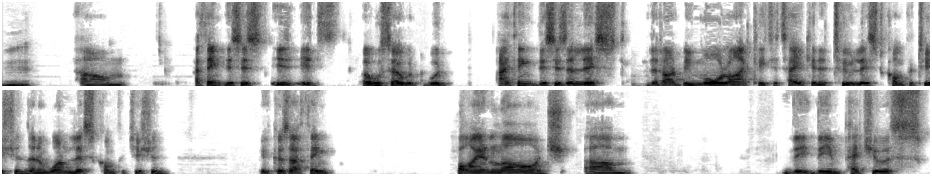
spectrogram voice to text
Mm. Um, I think this is it's also would, would I think this is a list that I'd be more likely to take in a two list competition than a one list competition because I think by and large, um, the the impetuous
